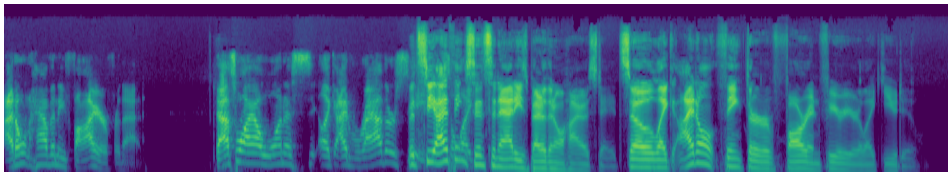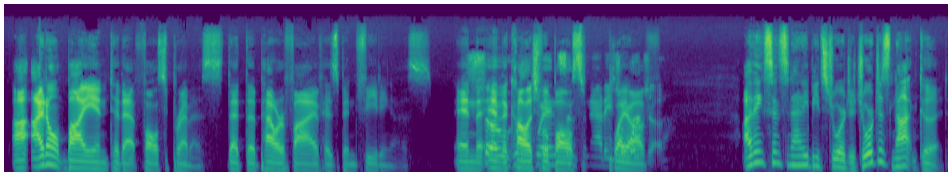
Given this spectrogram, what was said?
I don't have any fire for that. That's why I want to see. Like, I'd rather see. But see, I so, think like, Cincinnati's better than Ohio State. So, like, I don't think they're far inferior like you do. I, I don't buy into that false premise that the Power Five has been feeding us and so and the college football playoff. Georgia? I think Cincinnati beats Georgia. Georgia's not good.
